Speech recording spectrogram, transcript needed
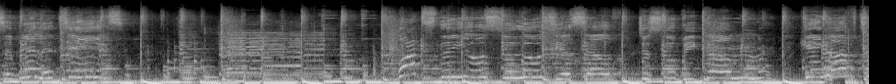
Possibilities. What's the use to lose yourself just to become king of town?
